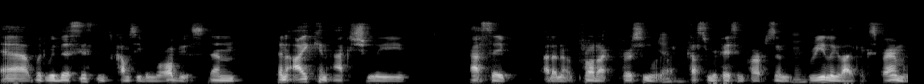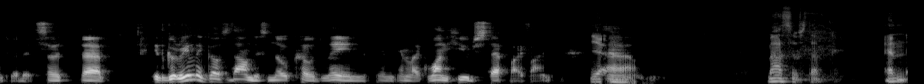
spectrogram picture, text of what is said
uh, but with the assistance becomes even more obvious. Then then I can actually, as a I don't know product person or yeah. like customer facing person, mm-hmm. really like experiment with it. So it uh, it really goes down this no code lane in in like one huge step. I find. Yeah. Um, Massive step. And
